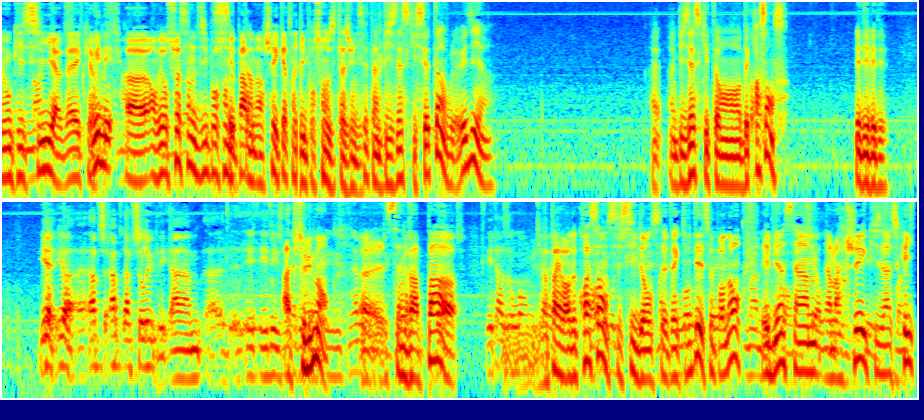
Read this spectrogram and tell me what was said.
Donc ici avec environ 70 de part de marché et 90% aux États-Unis. C'est un business qui s'éteint, vous l'avez dit. Hein. Un business qui est en décroissance, les DVD. Absolument. ça ne va pas il ne va pas y avoir de croissance ici dans cette activité. Cependant, eh bien, c'est un, marché qui s'inscrit,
